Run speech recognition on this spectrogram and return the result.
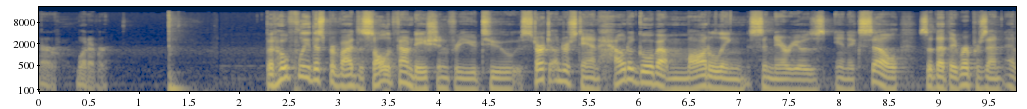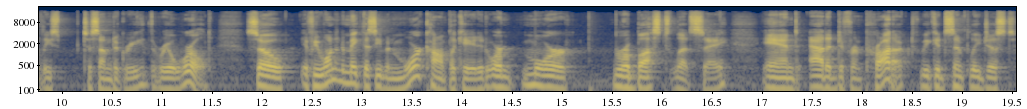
or whatever. But hopefully this provides a solid foundation for you to start to understand how to go about modeling scenarios in Excel so that they represent, at least to some degree, the real world. So if we wanted to make this even more complicated or more robust, let's say, and add a different product, we could simply just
